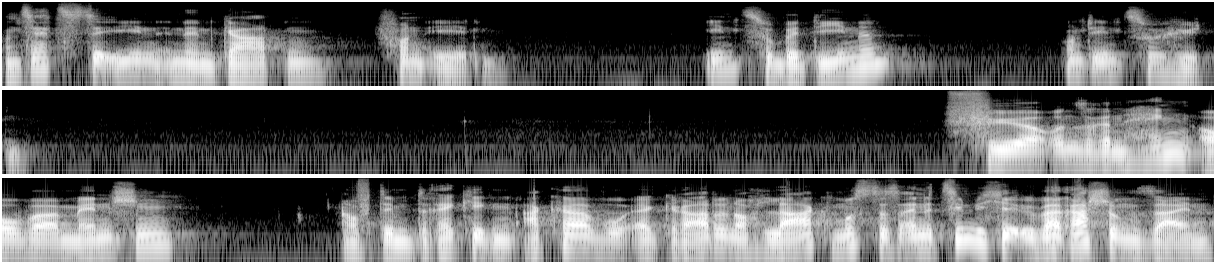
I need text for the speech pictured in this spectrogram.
und setzte ihn in den Garten von Eden, ihn zu bedienen und ihn zu hüten. Für unseren Hangover-Menschen auf dem dreckigen Acker, wo er gerade noch lag, muss das eine ziemliche Überraschung sein,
